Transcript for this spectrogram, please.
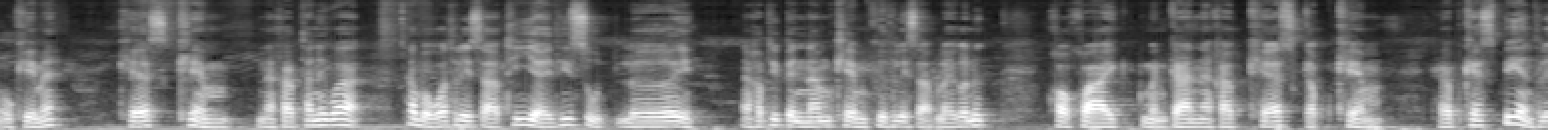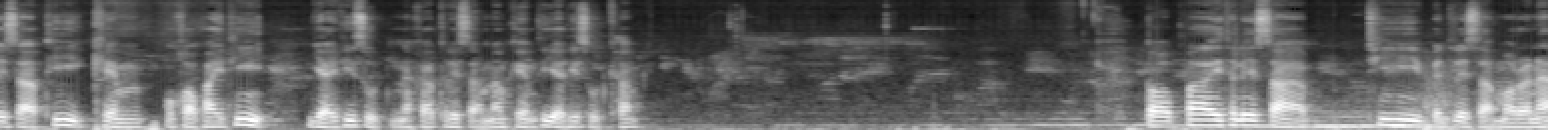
โอเคไหมแคสเค็มนะครับถ้านึกว่าถ้าบอกว่าทะเลสาบที่ใหญ่ที่สุดเลยนะครับที่เป็นน้ำเค็มคือทะเลสาบอะไรก็นึก คอควายเหมือนกันนะครับแคสกับเคมครับแคสเปียนทะเลสาบที่เค็มขออภัยที่ใหญ่ที่สุดนะครับทะเลสาบน้ำเค็มที่ใหญ่ที่สุดครับ ต่อไปทะเลสาบที่เป็นทะเลสาบมรณะ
